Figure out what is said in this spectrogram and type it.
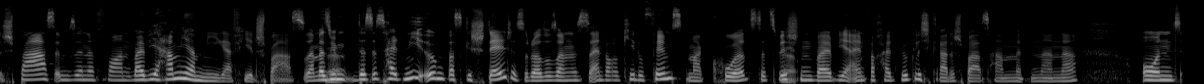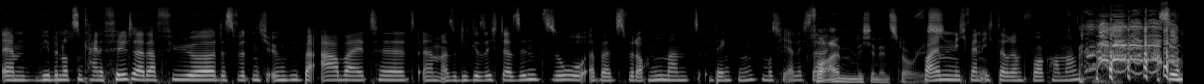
Spaß im Sinne von, weil wir haben ja mega viel Spaß. Also ja. wir, das ist halt nie irgendwas Gestelltes oder so, sondern es ist einfach, okay, du filmst mal kurz dazwischen, ja. weil wir einfach halt wirklich gerade Spaß haben miteinander. Und ähm, wir benutzen keine Filter dafür, das wird nicht irgendwie bearbeitet. Ähm, also die Gesichter sind so, aber das wird auch niemand denken, muss ich ehrlich sagen. Vor allem nicht in den Stories. Vor allem nicht, wenn ich darin vorkomme. so,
